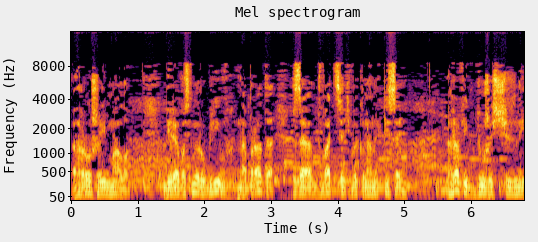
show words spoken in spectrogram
грошей мало. Біля восьми рублів на брата за 20 виконаних пісень. Графік дуже щільний.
